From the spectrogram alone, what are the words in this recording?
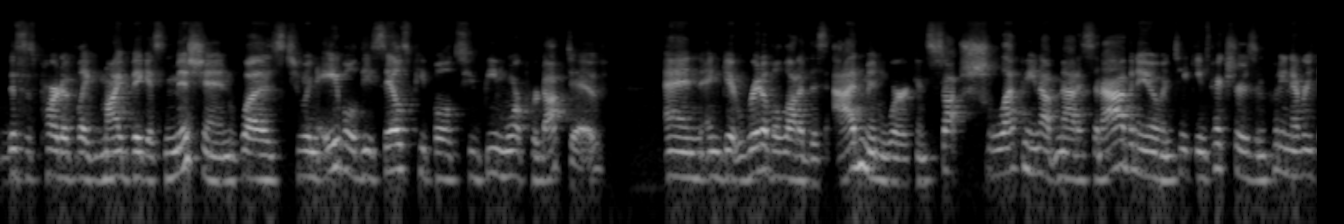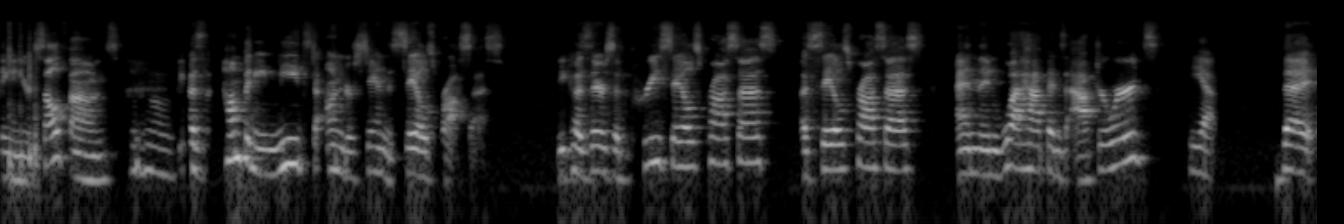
this is part of like my biggest mission was to enable these salespeople to be more productive and and get rid of a lot of this admin work and stop schlepping up Madison Avenue and taking pictures and putting everything in your cell phones mm-hmm. because the company needs to understand the sales process because there's a pre-sales process, a sales process, and then what happens afterwards. Yeah. That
